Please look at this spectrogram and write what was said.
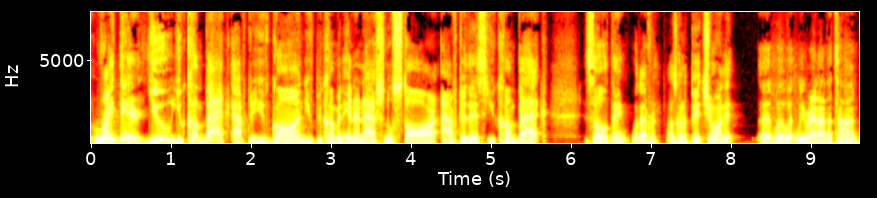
right there. You you come back after you've gone. You've become an international star. After this, you come back. It's the whole thing. Whatever. I was going to pitch you on it. Uh, we, we ran out of time.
